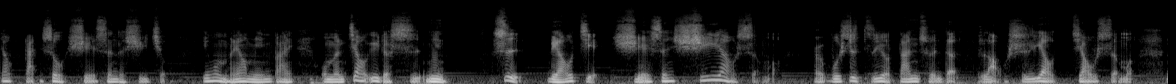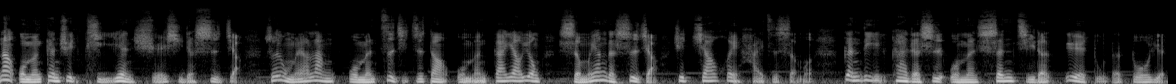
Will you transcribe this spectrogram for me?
要感受学生的需求，因为我们要明白，我们教育的使命是了解学生需要什么。而不是只有单纯的老师要教什么，那我们更去体验学习的视角。所以我们要让我们自己知道，我们该要用什么样的视角去教会孩子什么。更厉害的是，我们升级了阅读的多元。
